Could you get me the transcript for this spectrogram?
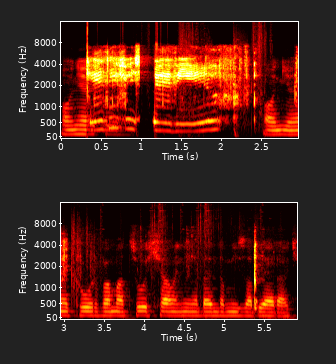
O nie, Kiedy reveal? o nie, kurwa, macusia, nie będą mi zabierać.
